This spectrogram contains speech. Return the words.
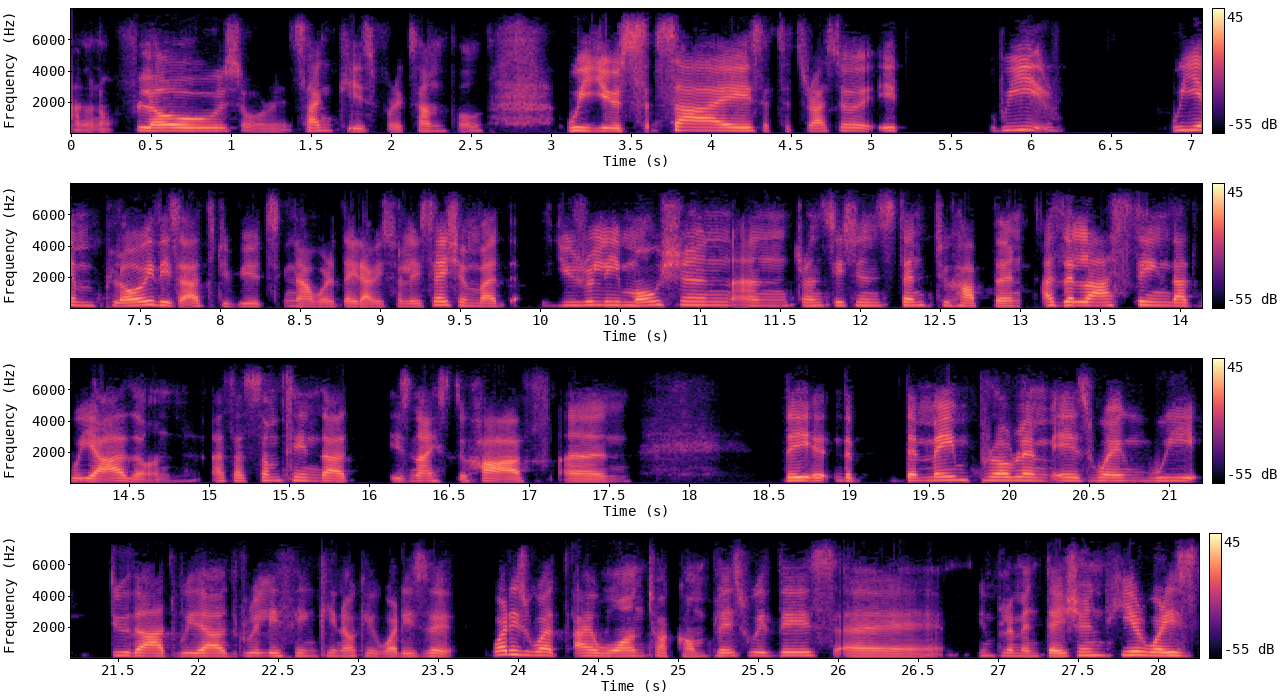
i don't know flows or Sankey's for example. We use size etc so it we we employ these attributes in our data visualization, but usually motion and transitions tend to happen as the last thing that we add on, as a, something that is nice to have. And they, the, the main problem is when we do that without really thinking, okay, what is the What is what I want to accomplish with this uh, implementation here? What is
